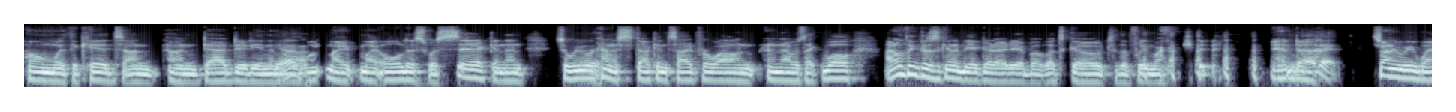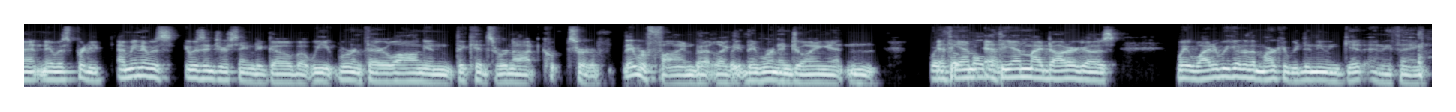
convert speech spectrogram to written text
home with the kids on on dad duty, and then yeah. my my my oldest was sick, and then so we were kind of stuck inside for a while, and and I was like, well, I don't think this is going to be a good idea, but let's go to the flea market. and Love uh, it. it's funny we went and it was pretty i mean it was it was interesting to go but we weren't there long and the kids were not sort of they were fine but like wait, they weren't enjoying it. And wait, at the end at the end my daughter goes wait why did we go to the market? We didn't even get anything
